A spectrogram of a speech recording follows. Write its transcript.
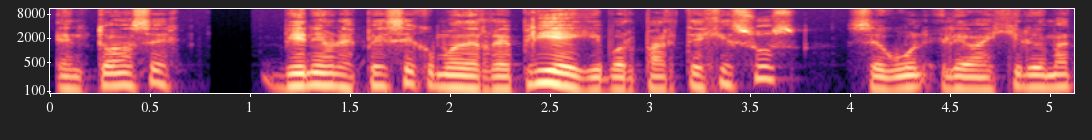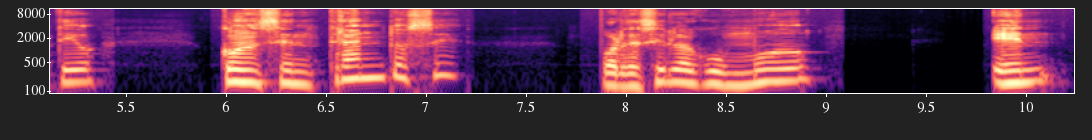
entonces viene una especie como de repliegue por parte de Jesús, según el Evangelio de Mateo, concentrándose, por decirlo de algún modo, en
